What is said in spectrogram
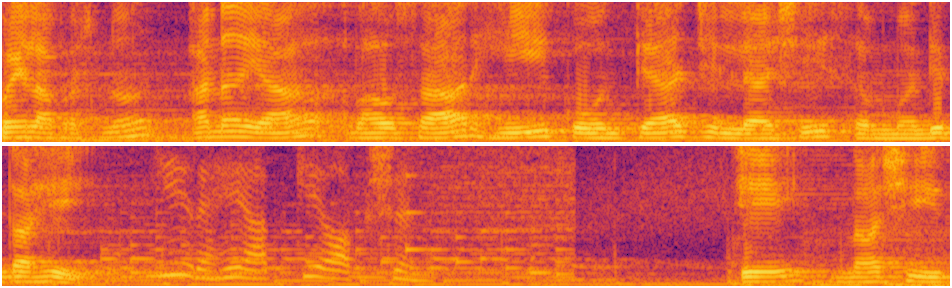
पहिला प्रश्न अनया भावसार ही कोणत्या जिल्ह्याशी संबंधित आहे? ये रहे आपके option A Nashik.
